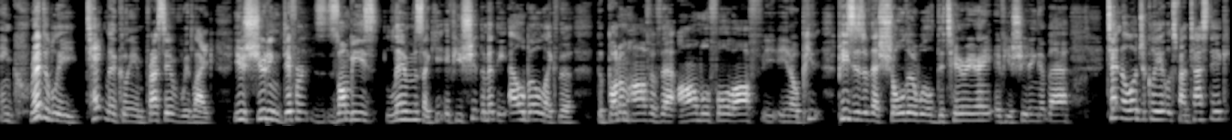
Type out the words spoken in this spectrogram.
incredibly technically impressive with like you shooting different zombies limbs like if you shoot them at the elbow like the the bottom half of their arm will fall off you, you know pieces of their shoulder will deteriorate if you're shooting it there. Technologically it looks fantastic.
